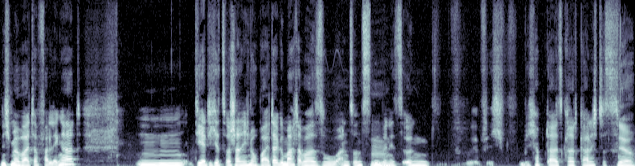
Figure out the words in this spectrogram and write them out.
nicht mehr weiter verlängert. Mm, Die hätte ich jetzt wahrscheinlich noch weitergemacht, aber so ansonsten, wenn jetzt irgend, ich, ich habe da jetzt gerade gar nicht das Hm. Ja.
